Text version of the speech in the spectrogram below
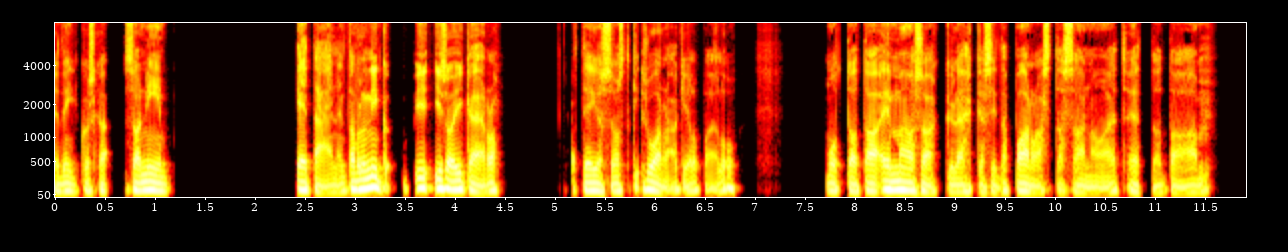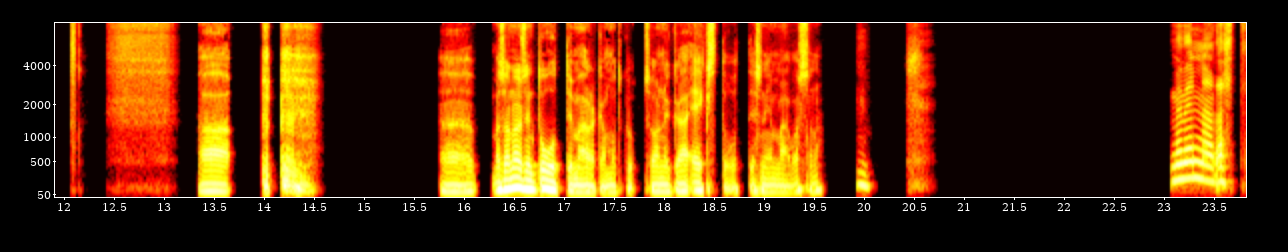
jotenkin, koska se on niin etäinen, tavallaan niin iso ikäero, että ei ole sellaista suoraa kilpailua. Mutta tota, en mä osaa kyllä ehkä sitä parasta sanoa, että et, tota, ää, ää, mä sanoisin tuuttimärkä, mutta se on nykyään ex-tuuttis, niin mä en voi sanoa. Hmm. Me mennään tästä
